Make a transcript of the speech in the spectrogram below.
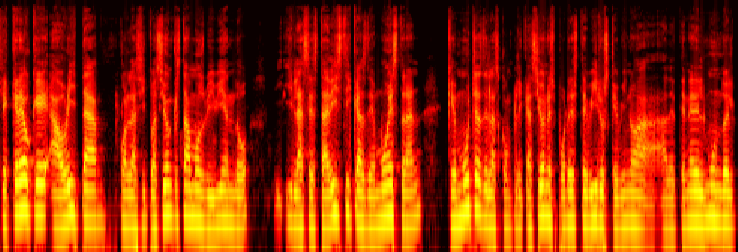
que creo que ahorita, con la situación que estamos viviendo y las estadísticas demuestran que muchas de las complicaciones por este virus que vino a, detener el mundo, el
